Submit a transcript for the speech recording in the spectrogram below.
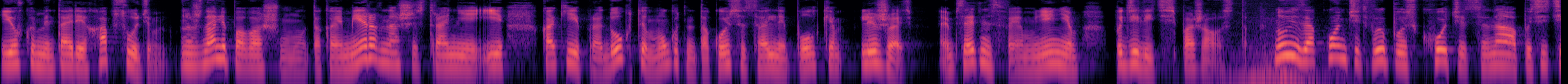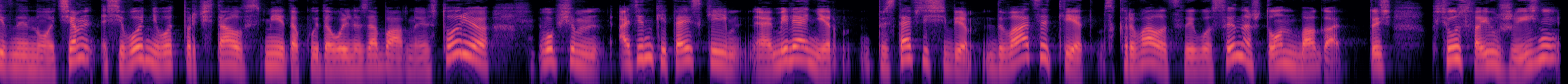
ее в комментариях обсудим. Нужна ли, по-вашему, такая мера в нашей стране и какие продукты могут на такой социальной полке лежать? Обязательно своим мнением поделитесь, пожалуйста. Ну и закончить выпуск хочется на позитивной ноте. Сегодня вот прочитала в СМИ такую довольно забавную историю. В общем, один китайский э, миллионер, представьте себе, 20 лет скрывал от своего сына, что он богат. То есть всю свою жизнь,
